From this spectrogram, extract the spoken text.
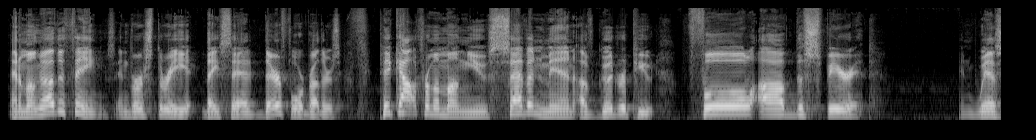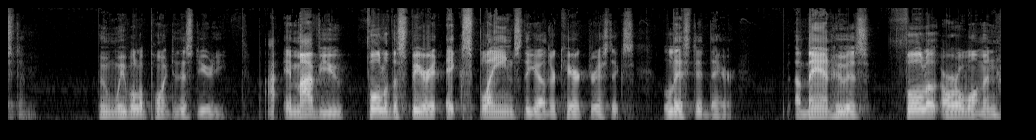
And among other things, in verse 3, they said, Therefore, brothers, pick out from among you seven men of good repute, full of the Spirit and wisdom, whom we will appoint to this duty. In my view, full of the Spirit explains the other characteristics listed there. A man who is full of, or a woman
